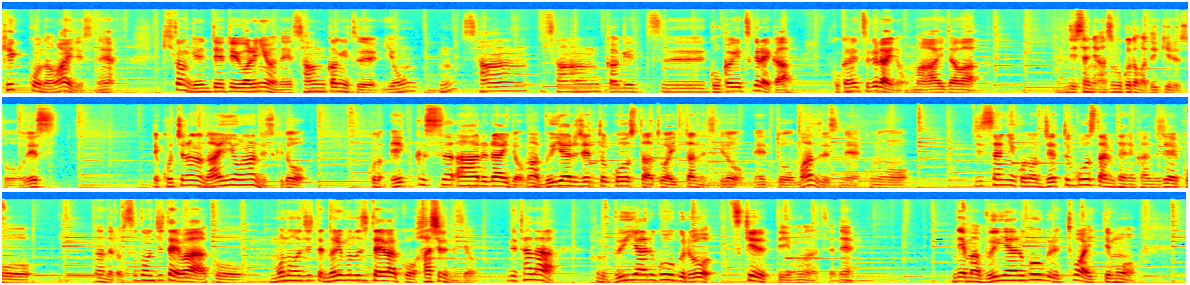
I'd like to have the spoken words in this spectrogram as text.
結構長いですね。期間限定という割にはね3ヶ月4ん？3, 3ヶ月5ヶ月ぐらいか5ヶ月ぐらいの、ま、間は実際に遊ぶことができるそうです。でこちらの内容なんですけどこの XR ライド、まあ、VR ジェットコースターとは言ったんですけど、えっと、まずですねこの実際にこのジェットコースターみたいな感じでこうなんだろうその自体はこう物自体乗り物自体はこう走るんですよ。でただこの VR ゴーグルをつけるっていうものなんですよね。でまあ VR ゴーグルとは言っても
